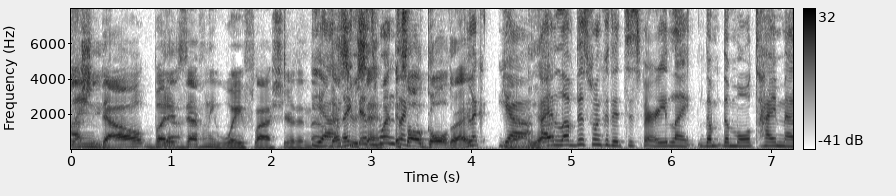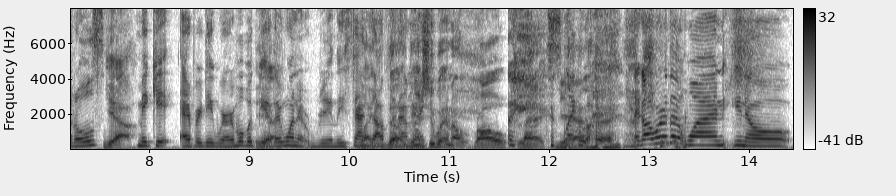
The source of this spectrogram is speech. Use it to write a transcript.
like, blinged out, but Yeah. it's definitely way flashier than that. yeah, That's what like you're this saying. one's It's like all gold, right? Like yeah, Yeah. I love this one because it's just very like the the multi metals. Yeah. make it everyday wearable. But the Yeah. other one, it really stands Like, out. the, That I'm damn, like, she went a Rolex. Yeah. like, like I'll wear that one, you know,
